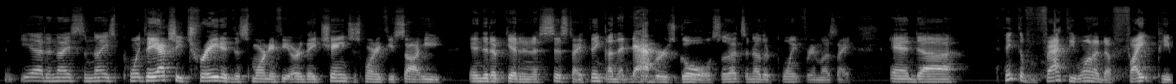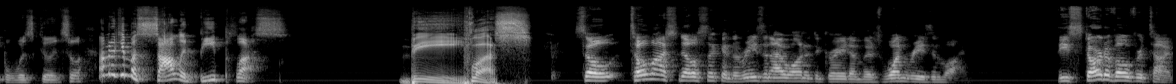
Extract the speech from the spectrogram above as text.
I think he had a nice, some nice point. They actually traded this morning, if you, or they changed this morning. If you saw, he ended up getting an assist, I think, on the Nabbers goal. So that's another point for him last night. And uh, I think the fact he wanted to fight people was good. So I'm going to give him a solid B plus. B. Plus. So Tomas Nosek, and the reason I wanted to grade him, there's one reason why. The start of overtime.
